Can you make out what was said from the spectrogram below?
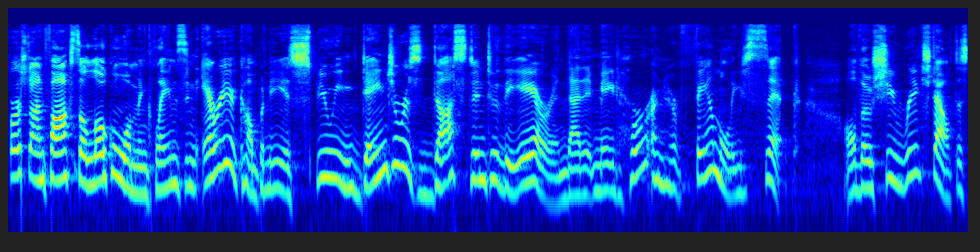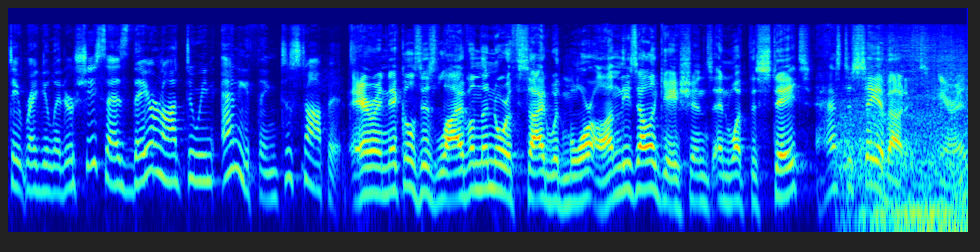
First on Fox, a local woman claims an area company is spewing dangerous dust into the air and that it made her and her family sick. Although she reached out to state regulators, she says they are not doing anything to stop it. Erin Nichols is live on the north side with more on these allegations and what the state has to say about it. Erin?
